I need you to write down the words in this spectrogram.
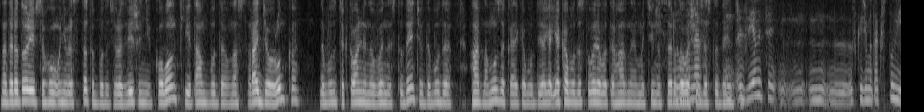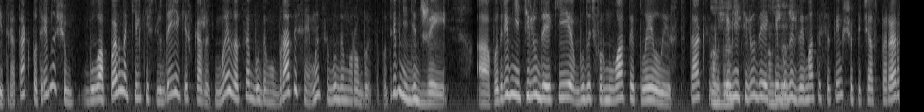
на території всього університету будуть розвішені колонки, і там буде у нас радіорумка, де будуть актуальні новини студентів, де буде гарна музика, яка буде, яка буде створювати гарне емоційне середовище Ну, для студентів. З'явиться, скажімо так, з повітря. Так потрібно, щоб була певна кількість людей, які скажуть, ми за це будемо братися і ми це будемо робити. Потрібні діджеї, потрібні ті люди, які будуть формувати плейлист. Так А потрібні ті люди, які будуть займатися тим, що під час перерв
